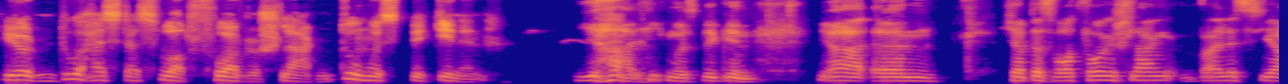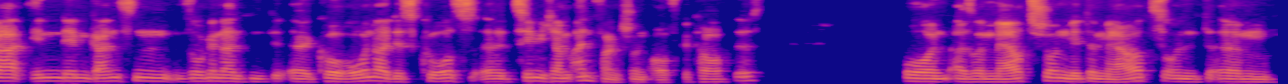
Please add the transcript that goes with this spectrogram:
Jürgen, du hast das Wort vorgeschlagen. Du musst beginnen. Ja, ich muss beginnen. Ja, ähm, ich habe das Wort vorgeschlagen, weil es ja in dem ganzen sogenannten äh, Corona-Diskurs äh, ziemlich am Anfang schon aufgetaucht ist. Und also im März schon, Mitte März und ähm,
